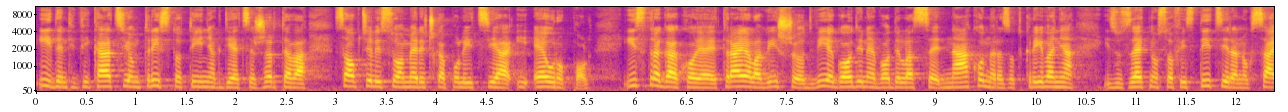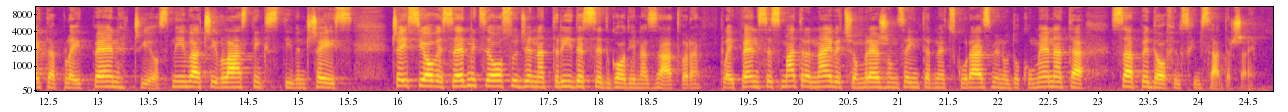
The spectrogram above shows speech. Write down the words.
i identifikacijom 300 tinjak djece žrtava, saopćili su američka policija i Europol. Istraga koja je trajala više od dvije godine vodila se nakon razotkrivanja izuzetno sofisticiranog sajta Playpen, čiji je osnivač i vlasnik Steven Chase. Chase je ove sedmice osuđen na 30 godina zatvora. Playpen se smatra najvećom mrežom za internetsku razmjenu dokumenta sa pedofilskim sadržajem.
